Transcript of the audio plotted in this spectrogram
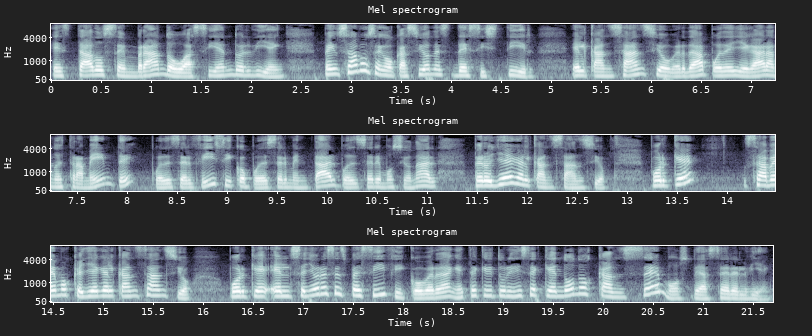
estado sembrando o haciendo el bien, pensamos en ocasiones desistir. El cansancio, ¿verdad? Puede llegar a nuestra mente, puede ser físico, puede ser mental, puede ser emocional, pero llega el cansancio. ¿Por qué? Sabemos que llega el cansancio? Porque el Señor es específico, ¿verdad? En esta escritura y dice que no nos cansemos de hacer el bien.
